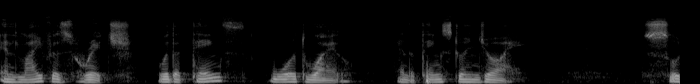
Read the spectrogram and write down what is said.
and life is rich with the things worthwhile and the things to enjoy so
